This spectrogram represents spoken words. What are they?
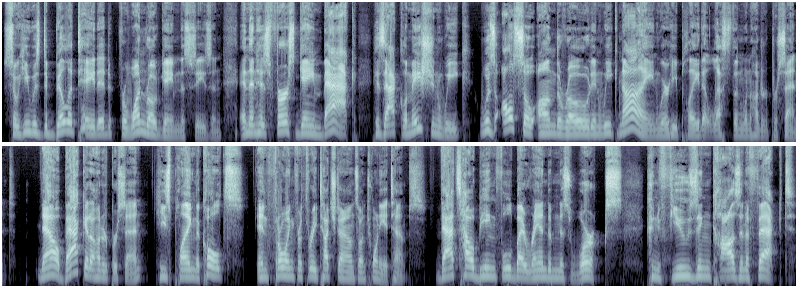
So he was debilitated for one road game this season. And then his first game back, his acclimation week, was also on the road in week nine, where he played at less than 100%. Now, back at 100%, he's playing the Colts and throwing for three touchdowns on 20 attempts. That's how being fooled by randomness works confusing cause and effect.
